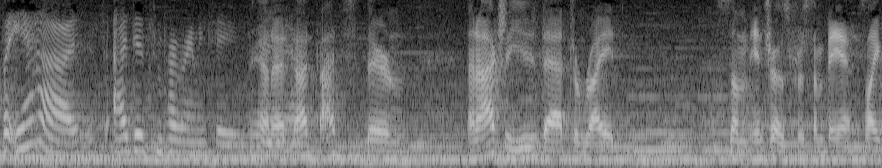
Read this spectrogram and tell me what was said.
but yeah, it's, I did some programming too. Yeah, and I'd, I'd, I'd sit there and, and I actually used that to write some intros for some bands, like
